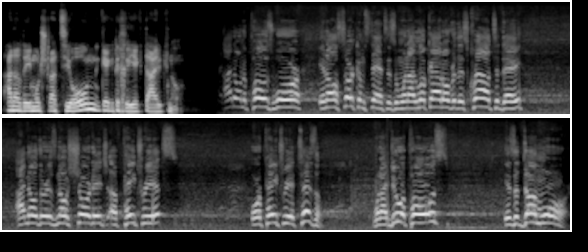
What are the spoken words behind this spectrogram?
an einer Demonstration gegen den Krieg teilgenommen. I don't oppose war in all circumstances. And when I look out over this crowd today, I know there is no shortage of patriots or patriotism. What I do oppose is a dumb war.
